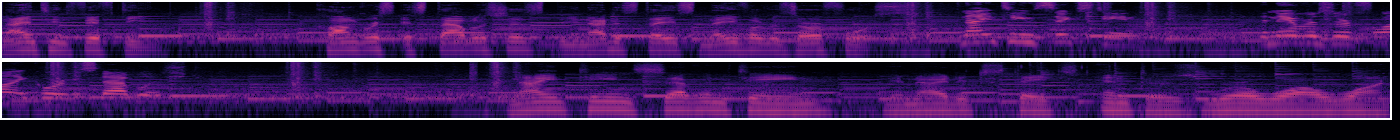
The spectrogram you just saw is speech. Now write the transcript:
1915. Congress establishes the United States Naval Reserve Force. 1916. The Naval Reserve Flying Corps established. 1917. The United States enters World War I.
